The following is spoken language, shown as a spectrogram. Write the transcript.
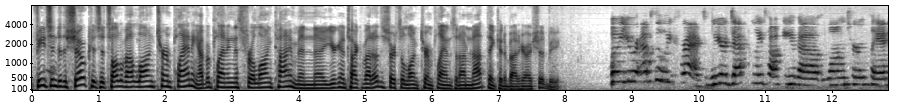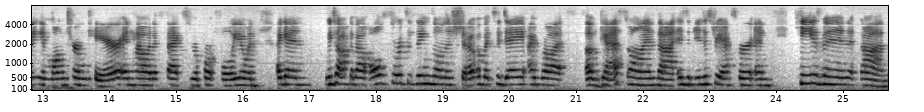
feeds into the show because it's all about long term planning. I've been planning this for a long time, and uh, you're going to talk about other sorts of long term plans that I'm not thinking about here. I should be. Well, you're absolutely correct. We are definitely talking about long term planning and long term care and how it affects your portfolio. And again, we talk about all sorts of things on the show, but today I brought a guest on that is an industry expert and he has been um,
